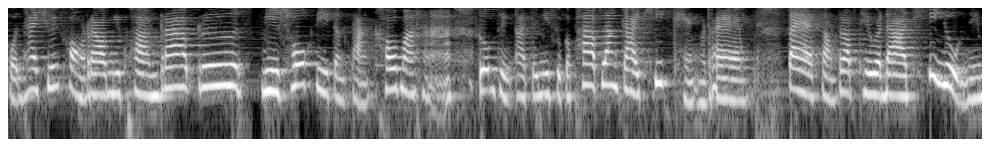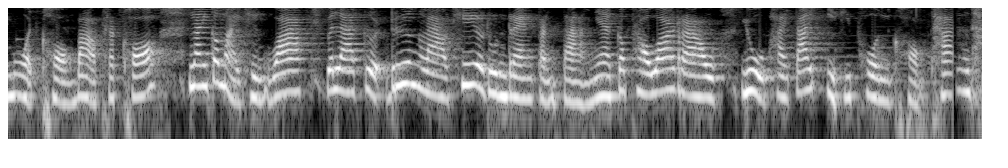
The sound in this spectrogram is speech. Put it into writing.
ผลให้ชีวิตของเรามีความราบรื่น มีโชคดีต่างๆ เข้ามาหา รวมถึงอาจจะมีสุขภาพร่างกายที่แข็งแรง แต่สำหรับเทวดาที่อยู่ในหมวดของบ่าวพระเคราะห์นั่นก็หมายถึงว่าเวลาเกิดเรื่องราวที่รุนแรงต่างๆเนี่ยก็เพราะว่าเราอยู่ภายใต้อิทธิพลของท่านท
